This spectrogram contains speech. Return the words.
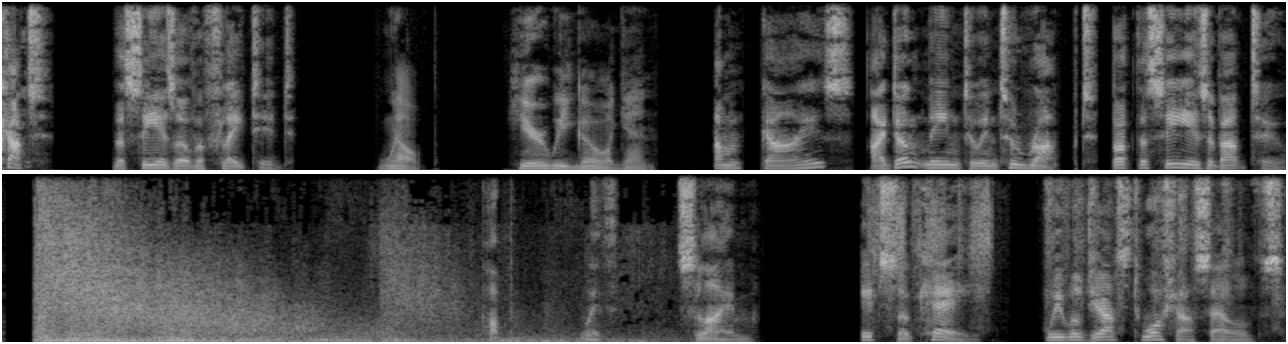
Cut. The sea is overflated. Welp. Here we go again. Um, guys, I don't mean to interrupt, but the sea is about to pop with slime. It's okay. We will just wash ourselves.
